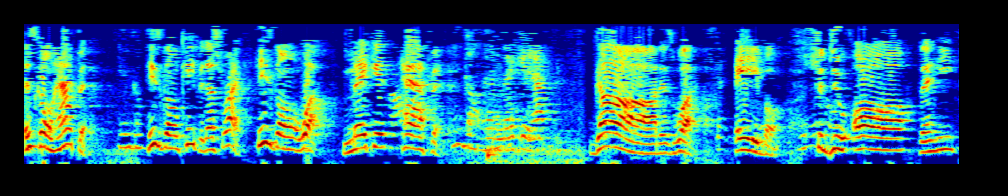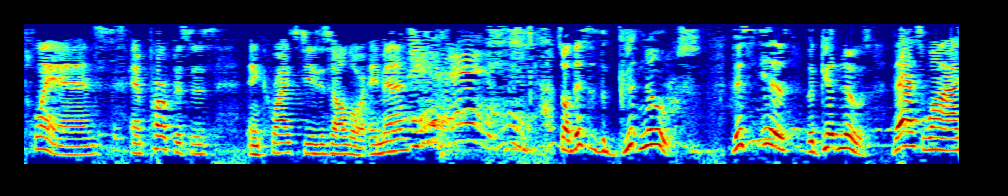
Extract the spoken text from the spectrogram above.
It's going to happen. He's going to keep it. That's right. He's going to what? Make it happen. And make it happen. God is what? Able to do all that He plans and purposes in Christ Jesus our Lord. Amen? Amen. So this is the good news. This is the good news. That's why I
